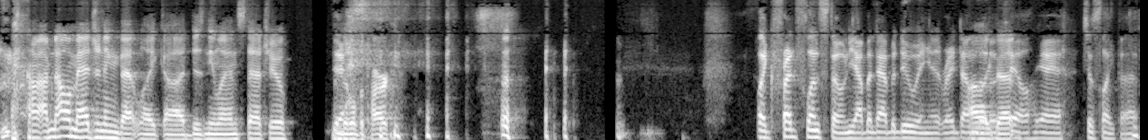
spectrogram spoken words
I'm now imagining that like uh, Disneyland statue in the middle of the park. Like Fred Flintstone, yabba dabba doing it right down I the like that. tail. Yeah, yeah, just like that.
